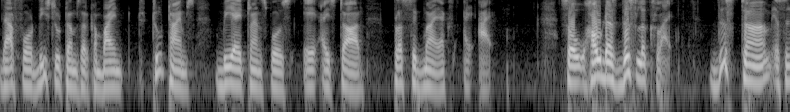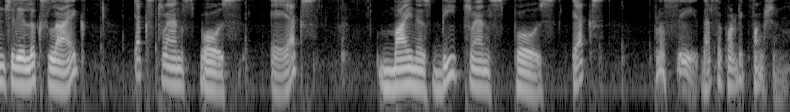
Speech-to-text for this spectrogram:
Therefore, these two terms are combined 2 times BI transpose AI star plus sigma xii. So, how does this look like? This term essentially looks like x transpose Ax minus B transpose x plus C that is a quadratic function.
